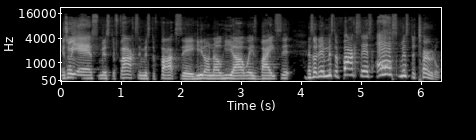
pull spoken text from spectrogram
And so he asked Mr. Fox, and Mr. Fox said he don't know, he always bites it. And so then Mr. Fox says, ask Mr. Turtle.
